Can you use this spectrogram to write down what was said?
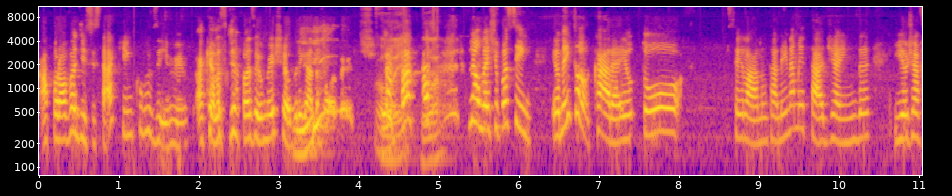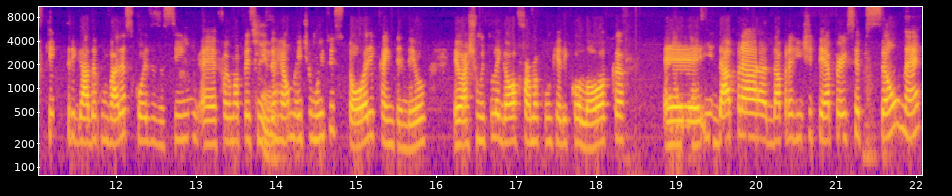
a prova disso. Está aqui, inclusive. Aquelas que já faziam o mexão. Obrigada, Robert. Oi, não, mas tipo assim, eu nem tô. Cara, eu tô. Sei lá, não tá nem na metade ainda. E eu já fiquei intrigada com várias coisas, assim. É, foi uma pesquisa Sim. realmente muito histórica, entendeu? Eu acho muito legal a forma com que ele coloca. É, e dá para dá a gente ter a percepção, né,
